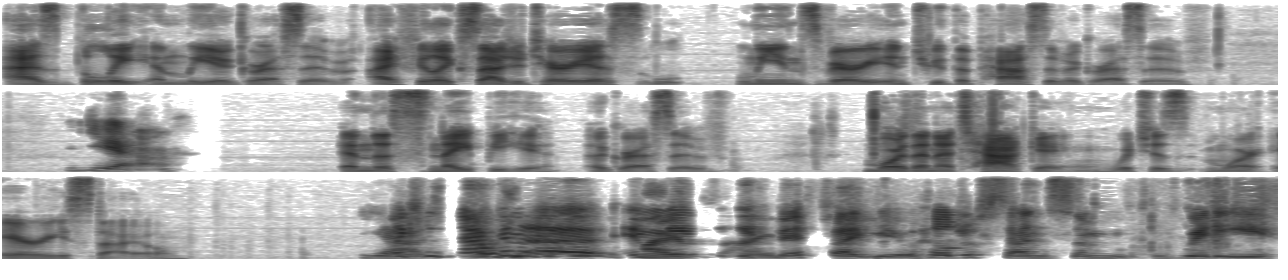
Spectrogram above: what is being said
as blatantly aggressive. I feel like Sagittarius leans very into the passive aggressive Yeah, and the snipey aggressive more than attacking, which is more Aries style. Yeah. like he's not No, gonna fire immediately sign. fist fight you. He'll just send some witty,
